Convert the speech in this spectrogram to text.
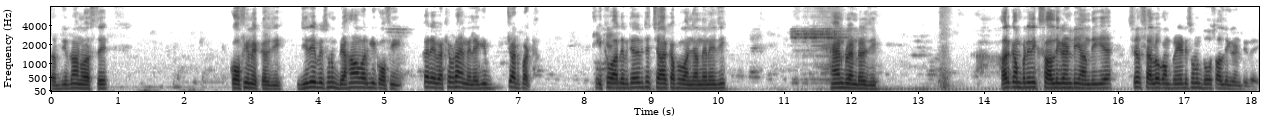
ਸਬਜ਼ੀ ਬਣਾਉਣ ਵਾਸਤੇ ਕਾਫੀ ਮੇਕਰ ਜੀ ਜਿਹਦੇ ਵਿੱਚ ਤੁਹਾਨੂੰ ਵਿਆਹਾਂ ਵਰਗੀ ਕਾਫੀ ਘਰੇ ਬੈਠੇ ਬਿਠਾਏ ਮਿਲੇਗੀ ਝਟਪਟ। ਇੱਕ ਵਾਰ ਦੇ ਵਿੱਚ ਇਹਦੇ ਵਿੱਚ ਚਾਰ ਕੱਪ ਬਣ ਜਾਂਦੇ ਨੇ ਜੀ। ਹੈਂਡ ਬਲੈਂਡਰ ਜੀ। ਹਰ ਕੰਪਨੀ ਦੀ ਇੱਕ ਸਾਲ ਦੀ ਗਾਰੰਟੀ ਆਉਂਦੀ ਹੈ ਸਿਰਫ ਸੈਲੋ ਕੰਪਨੀ ਜਿਹੜੀ ਤੁਹਾਨੂੰ 2 ਸਾਲ ਦੀ ਗਾਰੰਟੀ ਦੇਗੀ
